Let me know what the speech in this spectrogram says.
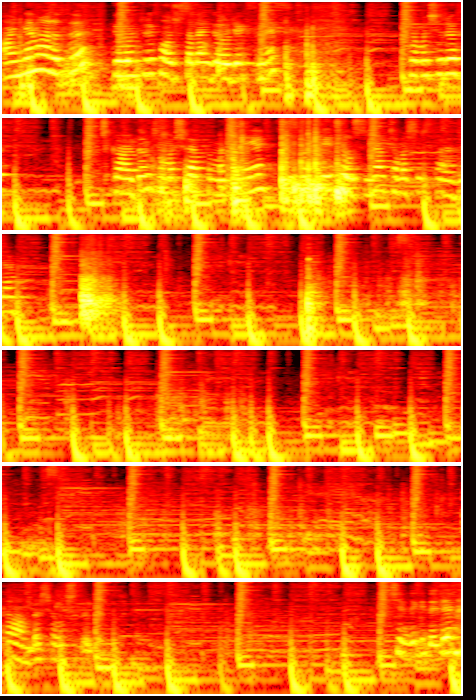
Annem aradı. Görüntülü konuştu zaten göreceksiniz. Çamaşırı çıkardım. Çamaşır attım makineye. Şimdi makineyi çalıştıracağım. Çamaşır sereceğim. Tamamdır çalıştırdım. Şimdi gidelim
